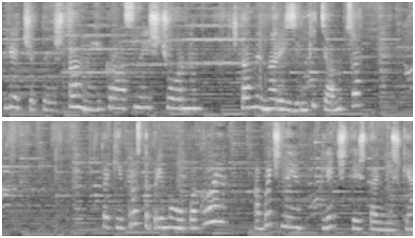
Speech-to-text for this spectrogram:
клетчатые штаны красные с черным. Штаны на резинке тянутся Такие просто прямого покроя, обычные клетчатые штанишки.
